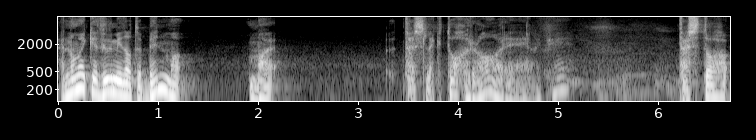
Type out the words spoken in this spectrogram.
En dan viel me dat te binnen, maar maar dat is like, toch raar eigenlijk. Hè? Dat is toch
